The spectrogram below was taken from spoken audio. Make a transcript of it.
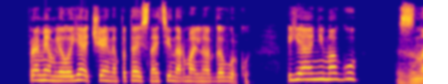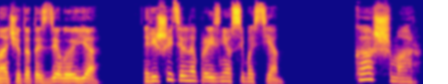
— промямлила я, отчаянно пытаясь найти нормальную отговорку. «Я не могу...» «Значит, это сделаю я», — решительно произнес Себастьян. «Кошмар!»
